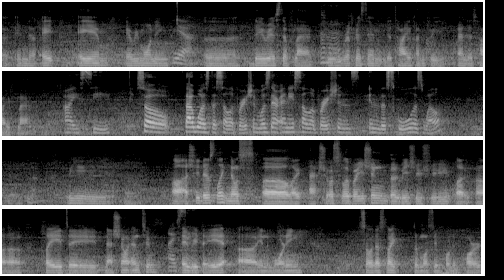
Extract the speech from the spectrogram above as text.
uh, in the 8 a.m. every morning, Yeah. Mm-hmm. uh, they raise the flag to represent the Thai country and the Thai flag. I see. So that was the celebration. Was there any celebrations in the school as well? We uh, actually there's like no uh, like actual celebration but we usually like uh, play the national anthem every day uh, in the morning so that's like the most important part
